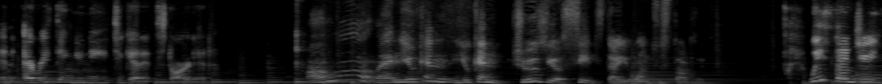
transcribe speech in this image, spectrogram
and everything you need to get it started. Oh, and you can you can choose your seeds that you want to start with. We send you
